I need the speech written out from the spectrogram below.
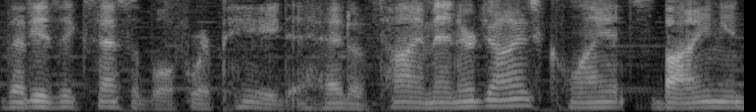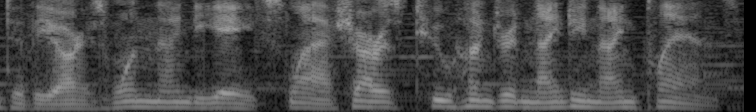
that is accessible for paid ahead of time energized clients buying into the Rs 198-Rs 299 plans.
